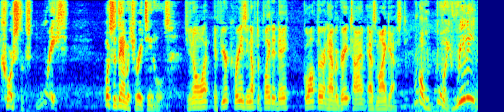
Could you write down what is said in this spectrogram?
Course looks great. What's the damage for 18 holes? Do you know what? If you're crazy enough to play today, go out there and have a great time as my guest. Oh boy, really?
